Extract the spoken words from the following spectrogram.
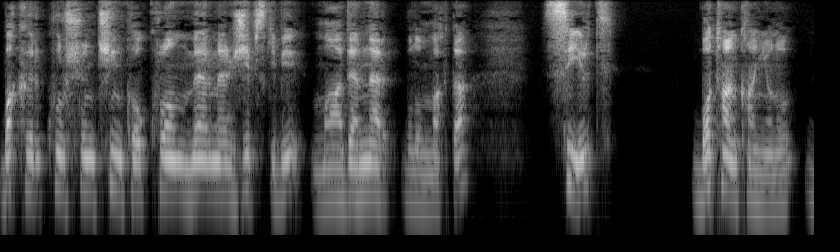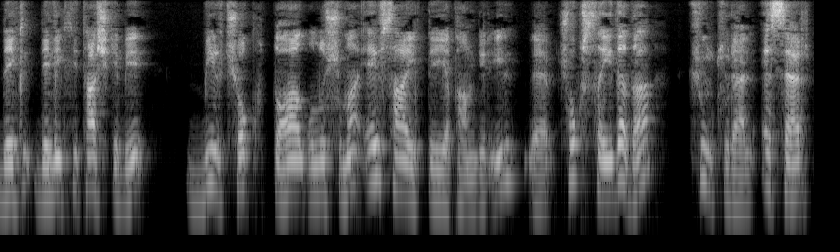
bakır, kurşun, çinko, krom, mermer, jips gibi madenler bulunmakta. Siirt, Botan Kanyonu, De- Delikli Taş gibi birçok doğal oluşuma ev sahipliği yapan bir il ve çok sayıda da kültürel eser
